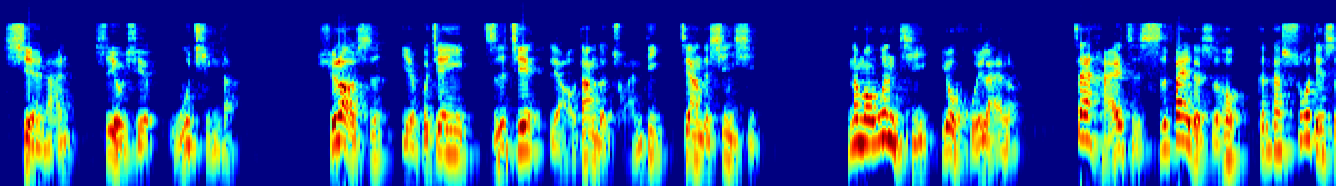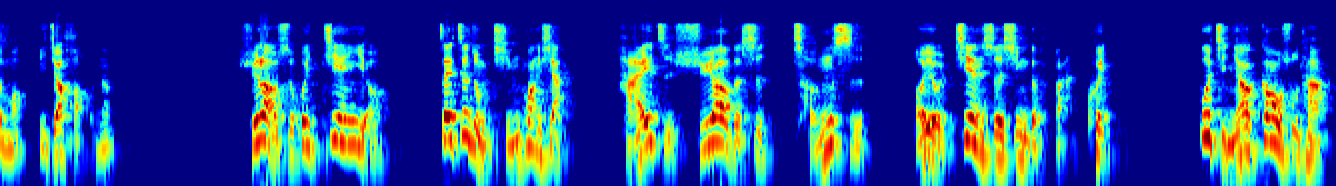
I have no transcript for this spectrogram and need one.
显然是有些无情的。徐老师也不建议直截了当的传递这样的信息。那么问题又回来了，在孩子失败的时候，跟他说点什么比较好呢？徐老师会建议哦。在这种情况下，孩子需要的是诚实而有建设性的反馈，不仅要告诉他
